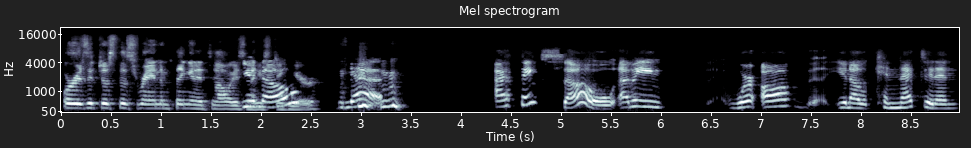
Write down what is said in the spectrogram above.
or is it just this random thing and it's always You nice know? to hear? Yeah. I think so. I mean, we're all, you know, connected and,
